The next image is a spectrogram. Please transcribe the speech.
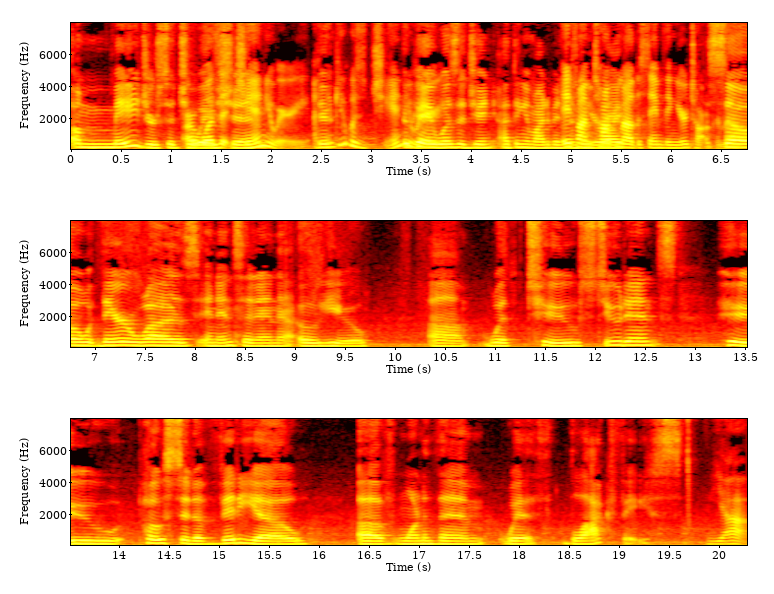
a major situation. Or was it January? I There- think it was January. Okay, was it Jan? I think it might have been. if I'm talking right. about the same thing you're talking about. So there was an incident at OU um, with two students who posted a video of one of them with blackface, Yeah.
